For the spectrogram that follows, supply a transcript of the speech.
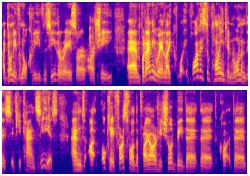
I don't even know could even see the race or, or she. Um, but anyway, like wh- what is the point in running this if you can't see it? And uh, okay, first of all, the priority should be the the the, the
